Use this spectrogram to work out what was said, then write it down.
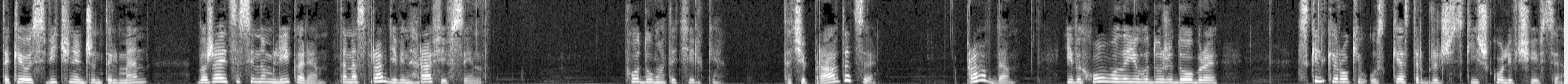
Такий освічений джентльмен. Вважається сином лікаря, та насправді він графів син. Подумати тільки. Та чи правда це? Правда. І виховували його дуже добре. Скільки років у Кестербриджській школі вчився?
